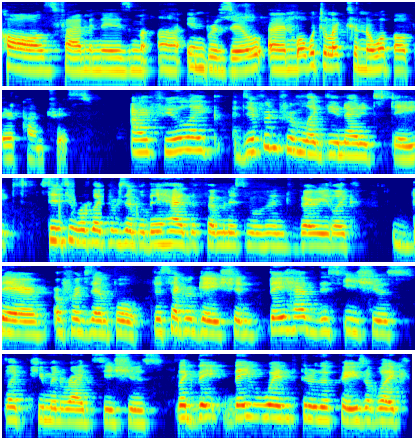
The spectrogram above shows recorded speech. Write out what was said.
cause, feminism uh, in Brazil, and what would you like to know about their countries? I feel like different from like the United States, since it was like, for example, they had the feminist movement very like there, or for example, the segregation. They have these issues like human rights issues. Like they they went through the phase of like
